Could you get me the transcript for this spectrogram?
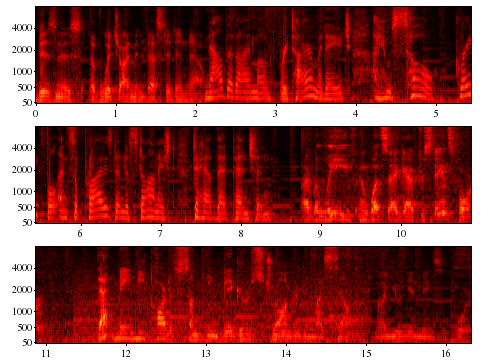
business of which I'm invested in now. Now that I'm of retirement age, I am so grateful and surprised and astonished to have that pension. I believe in what SAG-AFTRA stands for. That made me part of something bigger, stronger than myself. My union means support.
